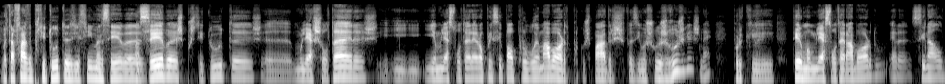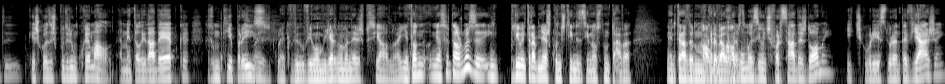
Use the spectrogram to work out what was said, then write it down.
Mas está a falar de prostitutas e assim, mancebas? Mancebas, prostitutas, uh, mulheres solteiras, e, e, e, a mulher solteira era o principal problema a bordo, porque os padres faziam as suas rusgas, né? porque ter uma mulher solteira a bordo era sinal de que as coisas poderiam correr mal. A mentalidade da época remetia para isso. Pois, como é que viu, uma mulher de uma maneira especial, não é? E então, nessas aulas, mas uh, podiam entrar mulheres clandestinas assim, não se notava na entrada numa Algum, caravela Algumas desta? iam disfarçadas de homem e descobria-se durante a viagem.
